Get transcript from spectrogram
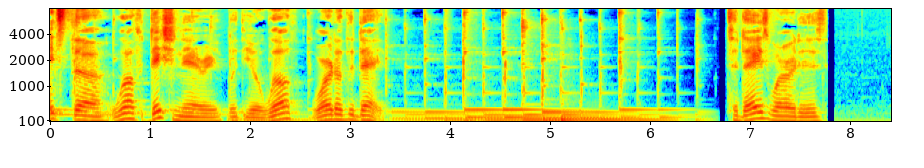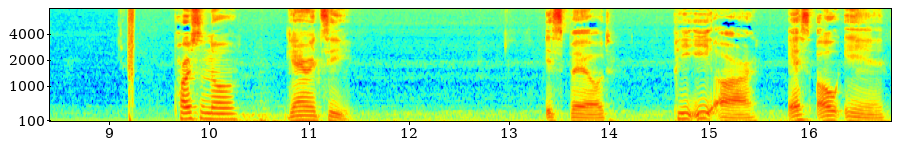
It's the Wealth Dictionary with your wealth word of the day. Today's word is personal guarantee. It's spelled P E R S O N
